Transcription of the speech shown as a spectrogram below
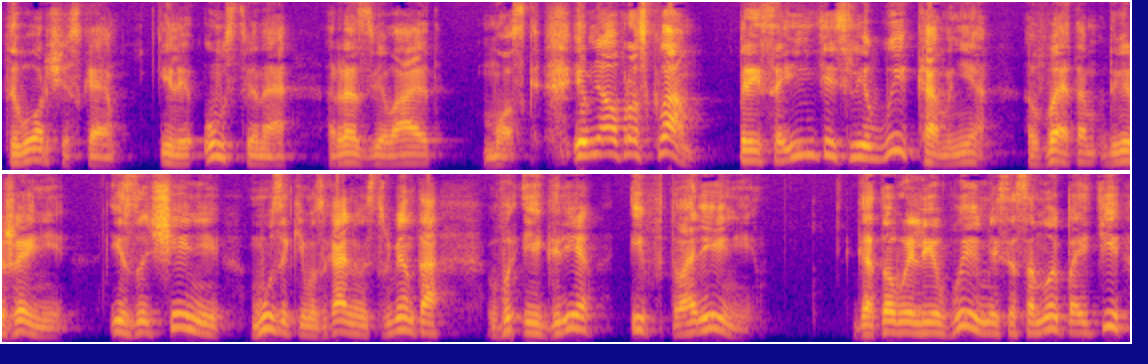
творческое или умственное развивает мозг. И у меня вопрос к вам. Присоединитесь ли вы ко мне в этом движении, изучении музыки, музыкального инструмента – в игре и в творении. Готовы ли вы вместе со мной пойти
